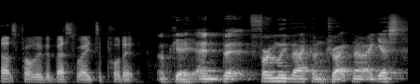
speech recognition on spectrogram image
That's probably the best way to put it. Okay, and but firmly back on track now. I guess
